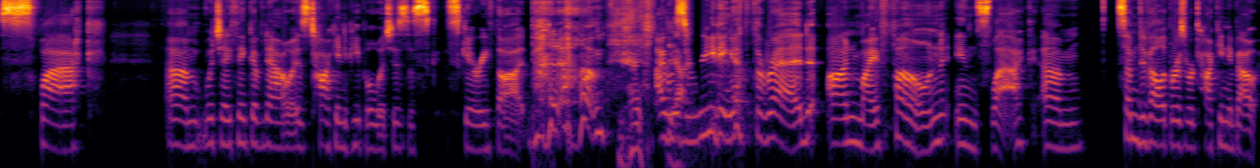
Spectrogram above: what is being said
Slack, um, which I think of now as talking to people, which is a scary thought. But um, I was yeah. reading a thread on my phone in Slack. Um, some developers were talking about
